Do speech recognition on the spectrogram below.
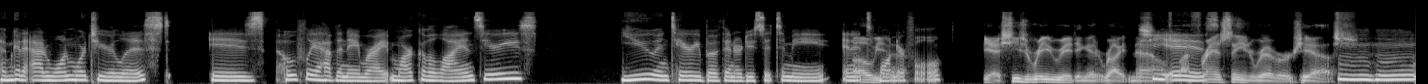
I'm going to add one more to your list. Is hopefully I have the name right. Mark of a Lion series. You and Terry both introduced it to me, and it's Oh, yeah. wonderful. Yeah, she's rereading it right now. She It's is. by Francine Rivers. Yes. hmm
